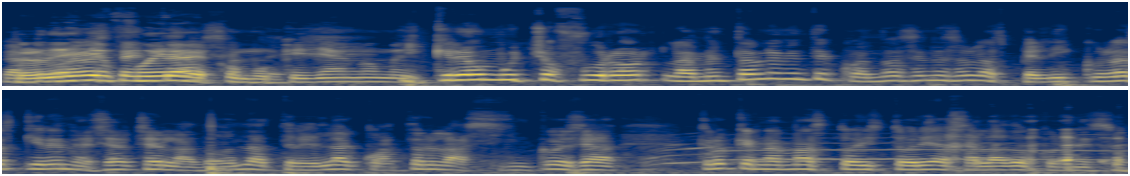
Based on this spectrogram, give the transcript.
La Pero de ahí en fuera, como que ya no Y me. creo mucho furor. Lamentablemente, cuando hacen eso las películas, quieren hacerse la 2, la 3, la 4, la 5. O sea, creo que nada más Toy Story ha jalado con eso.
